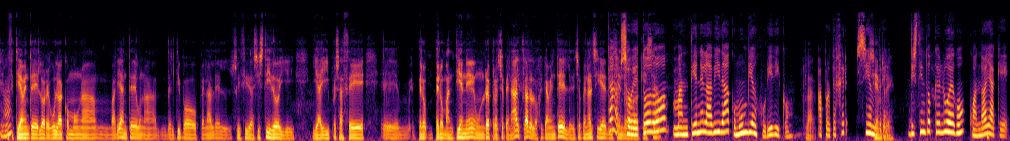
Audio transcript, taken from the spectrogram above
Efectivamente lo regula como una variante una, del tipo penal del suicidio asistido y, ahí pues hace, eh, pero, pero mantiene un reproche penal, claro, lógicamente el derecho penal sigue claro, Sobre todo mantiene la vida como un bien jurídico, a proteger siempre. Distinto que luego, cuando haya que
